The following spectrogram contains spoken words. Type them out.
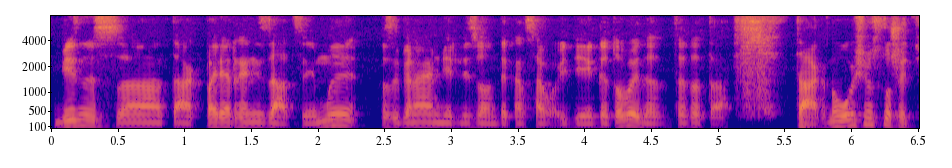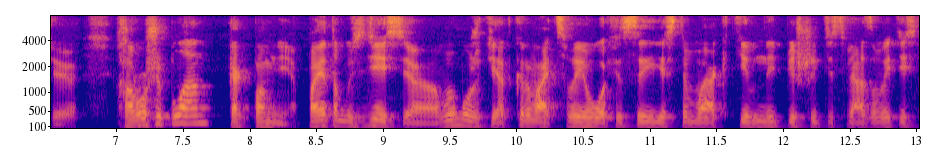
Бизнес, э, так, по реорганизации. Мы забираем нереализованные до конца идеи готовые, да, да, да, да. Так, ну, в общем, слушайте, хороший план, как по мне. Поэтому здесь э, вы можете открывать свои офисы, если вы активны, пишите, связывайтесь подписывайтесь.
